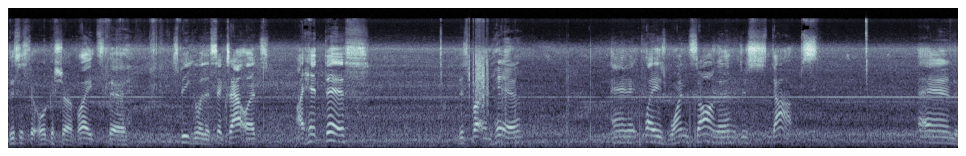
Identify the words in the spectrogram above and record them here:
this is the orchestra of lights, the speaker with the six outlets. I hit this, this button here, and it plays one song and then it just stops. And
